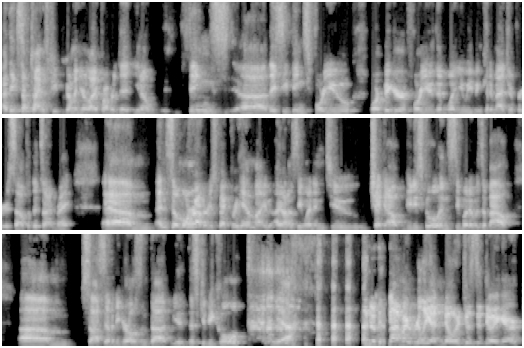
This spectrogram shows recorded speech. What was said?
I think sometimes people come in your life, Robert, that you know things uh, they see things for you or bigger for you than what you even could imagine for yourself at the time, right? Um, and so, more out of respect for him, I, I, honestly went in to check out beauty school and see what it was about. Um, saw 70 girls and thought, yeah, this could be cool. Yeah. At the time, I really had no interest in doing hair.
